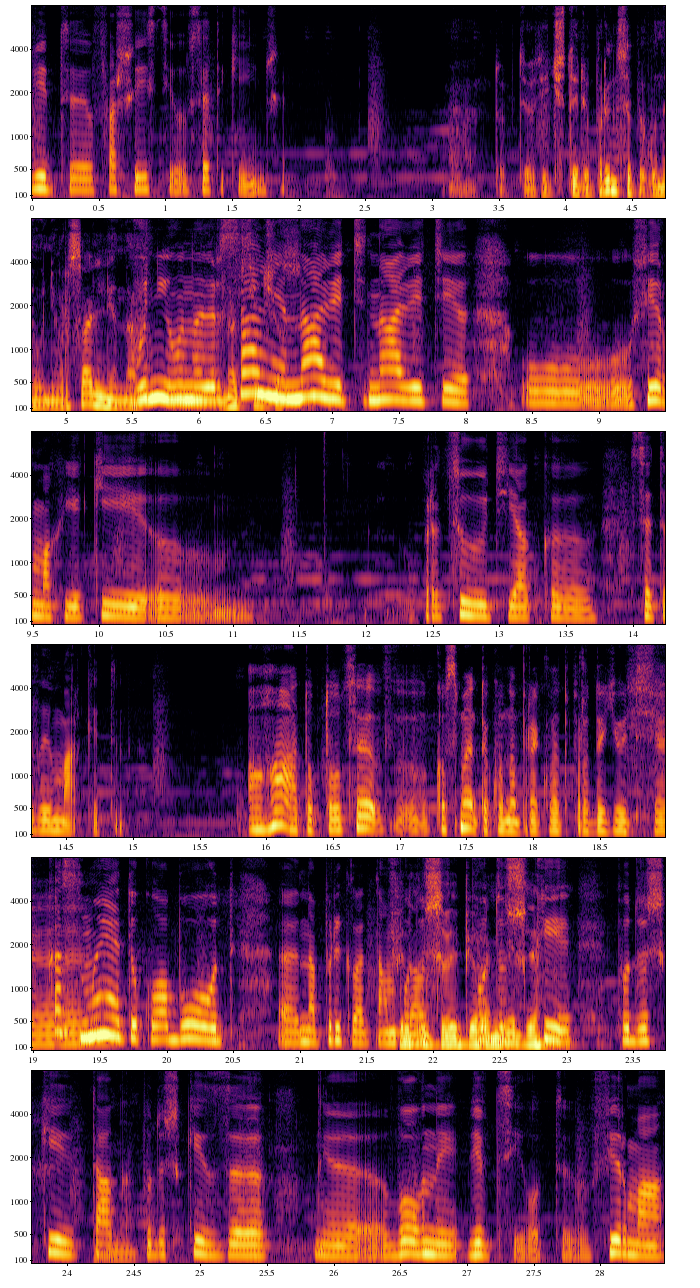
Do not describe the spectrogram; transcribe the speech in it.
від е, фашистів і все таке інше. Тобто ці чотири принципи вони універсальні на Вони на універсальні всі часи. навіть навіть е, у фірмах, які е, працюють як е, сетовий маркетинг. Ага, тобто це косметику, наприклад, продають. е, Косметику або, от, е, наприклад, там Фінансові піраміди. подушки, подушки, так, Ну. подушки з е, вовни вівці. От фірма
